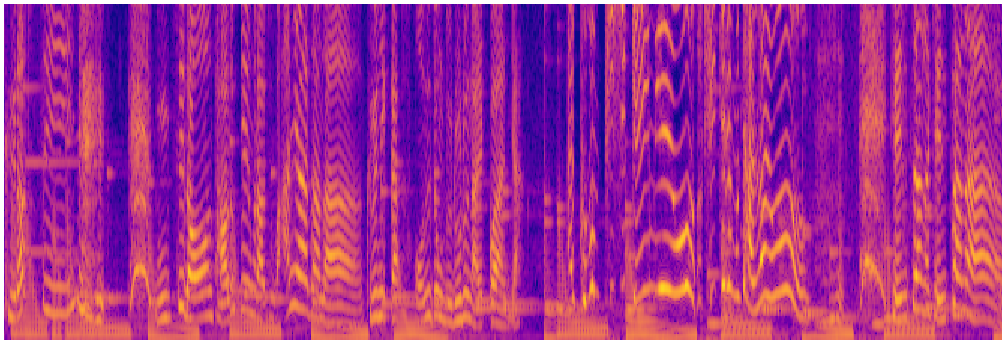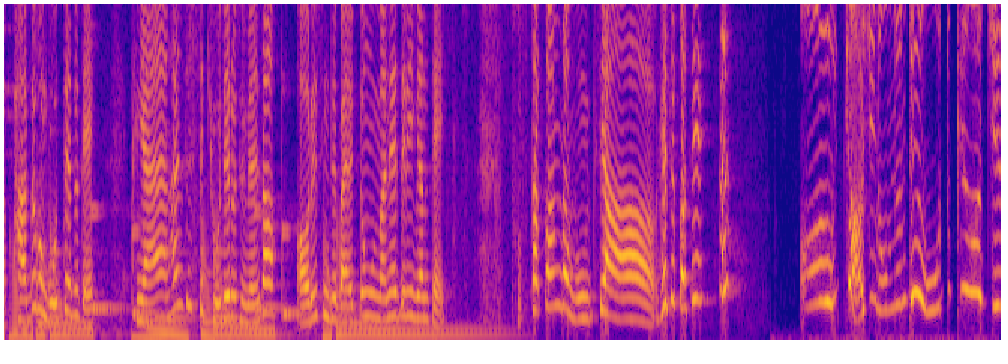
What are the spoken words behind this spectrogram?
그렇지. 뭉치 넌 바둑 게임을 아주 많이 하잖아. 그러니까 어느 정도 룰은 알 거 아니야. 아 그건 PC 게임이에요. 실제랑은 달라요. 괜찮아, 괜찮아. 바둑은 못해도 돼. 그냥 한 수씩 교대로 주면서 어르신들 말동무만 해드리면 돼. 부탁한다, 뭉치야. 해줄 거지? 어 자신 없는데 어떻게 하지?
